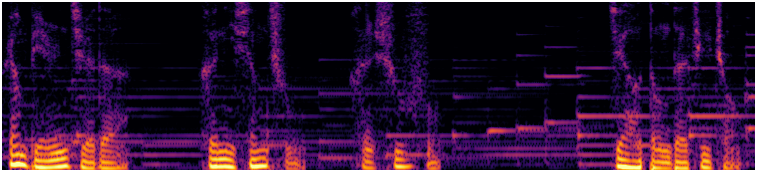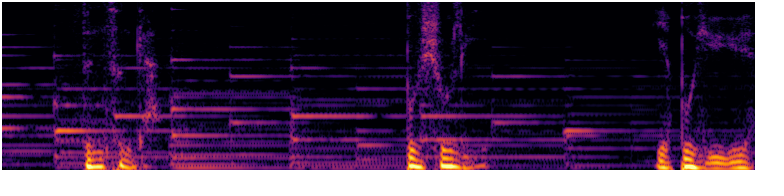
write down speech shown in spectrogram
让别人觉得和你相处很舒服，就要懂得这种分寸感，不疏离，也不逾越。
